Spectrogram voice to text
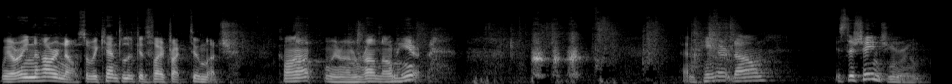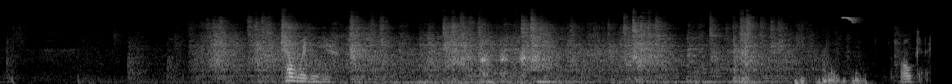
We are in a hurry now, so we can't look at the fire truck too much. Come on, we're gonna run down here. And here down is the changing room. Come with me. Okay.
